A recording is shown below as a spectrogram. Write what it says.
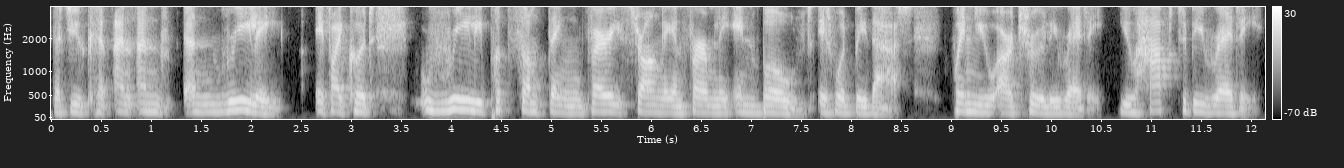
that you can and and and really if I could really put something very strongly and firmly in bold, it would be that when you are truly ready, you have to be ready.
